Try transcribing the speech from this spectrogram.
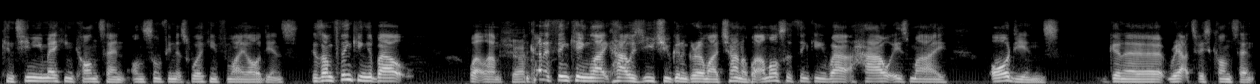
continue making content on something that's working for my audience because I'm thinking about, well, I'm, Sure. I'm kind of thinking like, how is YouTube going to grow my channel? But I'm also thinking about how is my audience going to react to this content.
